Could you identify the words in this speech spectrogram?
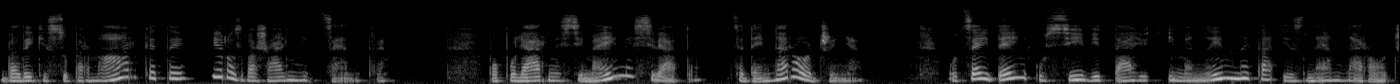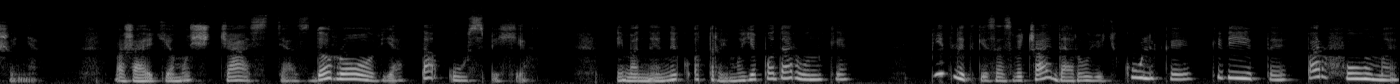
великі супермаркети і розважальні центри. Популярне сімейне свято це день народження. У цей день усі вітають іменинника із днем народження. Бажають йому щастя, здоров'я та успіхів. Іменинник отримує подарунки. Підлітки зазвичай дарують кульки, квіти, парфуми,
